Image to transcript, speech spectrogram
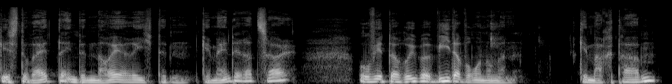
gehst du weiter in den neu errichteten Gemeinderatssaal, wo wir darüber wieder Wohnungen gemacht haben,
